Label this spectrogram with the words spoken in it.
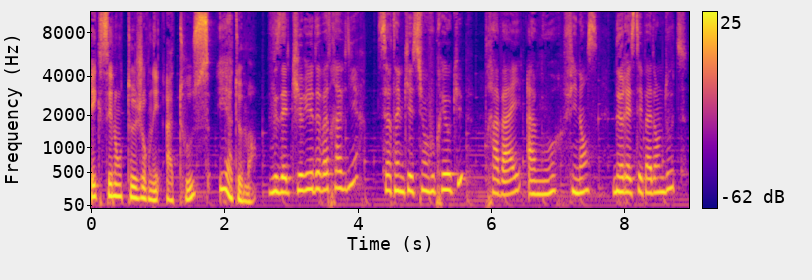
Excellente journée à tous et à demain. Vous êtes curieux de votre avenir? Certaines questions vous préoccupent? Travail, amour, finances? Ne restez pas dans le doute.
